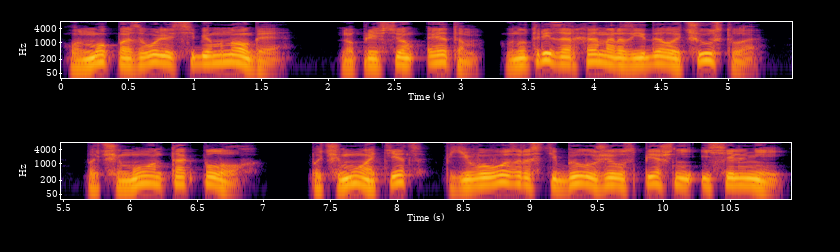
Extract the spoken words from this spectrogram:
он мог позволить себе многое. Но при всем этом внутри Зархана разъедало чувство, почему он так плох. Почему отец в его возрасте был уже успешней и сильней?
